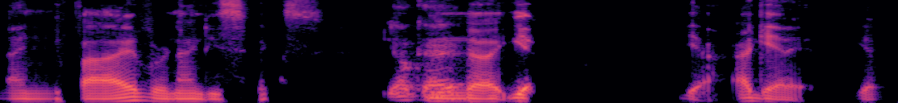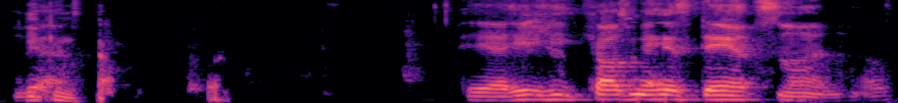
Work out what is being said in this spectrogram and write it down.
1995 or 96. Okay. And uh, yeah, yeah, I get it. Yeah, he Yeah. can. yeah, he, he calls me his dance son. I was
